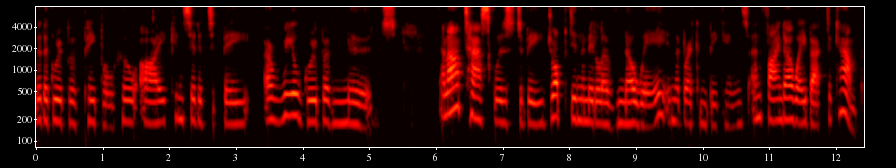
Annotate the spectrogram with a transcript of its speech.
with a group of people who I considered to be a real group of nerds. And our task was to be dropped in the middle of nowhere in the Brecon Beacons and find our way back to camp.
